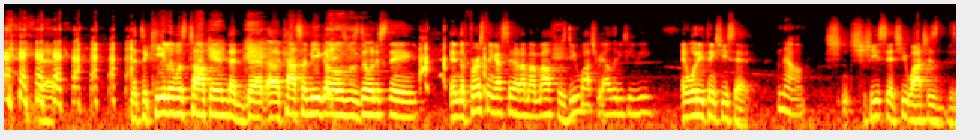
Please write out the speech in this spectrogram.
that the tequila was talking, that that uh, Casamigos was doing his thing, and the first thing I said out of my mouth was, "Do you watch reality TV?" And what do you think she said? No. She, she said she watches the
